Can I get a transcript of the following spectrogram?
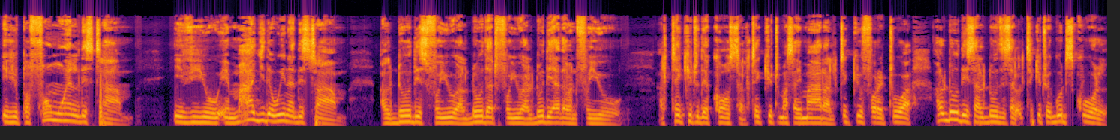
if you perform well this term, if you emerge the winner this term, I'll do this for you, I'll do that for you, I'll do the other one for you. I'll take you to the coast, I'll take you to Masai Mara, I'll take you for a tour, I'll do this, I'll do this, I'll take you to a good school.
